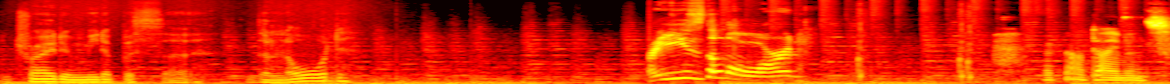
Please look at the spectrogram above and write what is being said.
and try to meet up with uh, the Lord. Praise the Lord! I found diamonds.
